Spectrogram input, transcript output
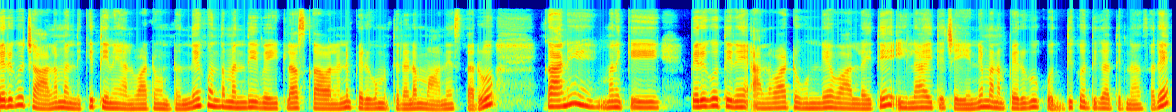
పెరుగు చాలామందికి తినే అలవాటు ఉంటుంది. కొంతమంది వెయిట్ లాస్ కావాలని పెరుగు తినడం మానేస్తారు. కానీ మనకి పెరుగు తినే అలవాటు ఉండే వాళ్ళైతే ఇలా అయితే చేయండి. మనం పెరుగు కొద్ది కొద్దిగా తిన్నా సరే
